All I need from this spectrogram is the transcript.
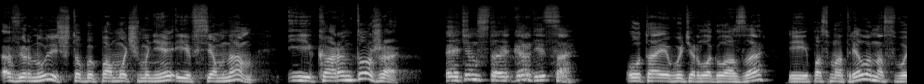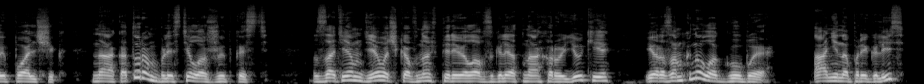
вернулись, чтобы помочь мне и всем нам. И Карен тоже. Этим стоит гордиться». Утая вытерла глаза и посмотрела на свой пальчик, на котором блестела жидкость. Затем девочка вновь перевела взгляд на Харуюки и разомкнула губы. Они напряглись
